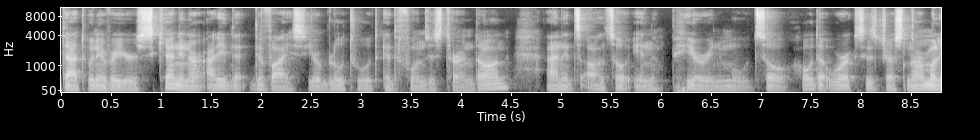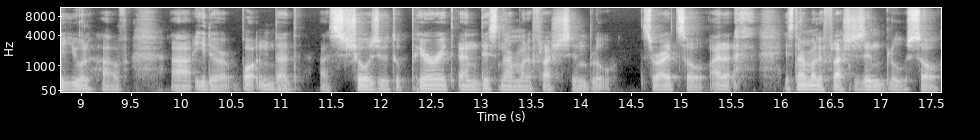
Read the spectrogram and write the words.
that whenever you're scanning or adding that device, your Bluetooth headphones is turned on and it's also in pairing mode. So how that works is just normally you will have uh, either a button that uh, shows you to pair it and this normally flashes in blue. That's right. So I, it's normally flashes in blue. So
